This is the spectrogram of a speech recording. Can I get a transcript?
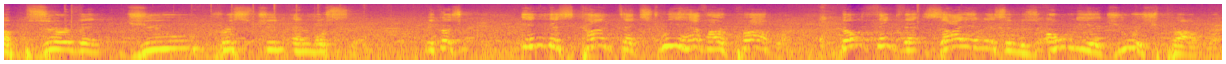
observant Jew, Christian, and Muslim. Because in this context, we have our problem. Don't think that Zionism is only a Jewish problem.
